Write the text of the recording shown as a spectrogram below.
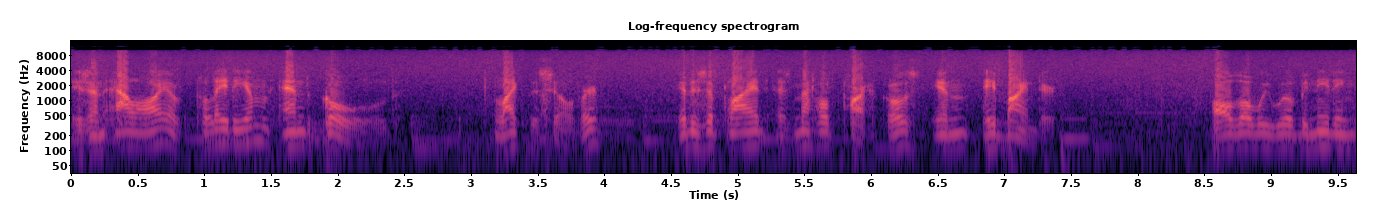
is an alloy of palladium and gold. Like the silver, it is applied as metal particles in a binder although we will be needing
